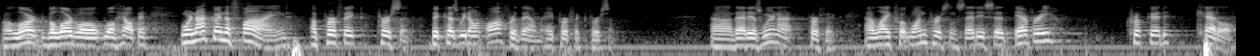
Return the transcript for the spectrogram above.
Well, Lord, the Lord will, will help. And we're not going to find a perfect person because we don't offer them a perfect person. Uh, that is, we're not perfect. I like what one person said. He said, Every crooked kettle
